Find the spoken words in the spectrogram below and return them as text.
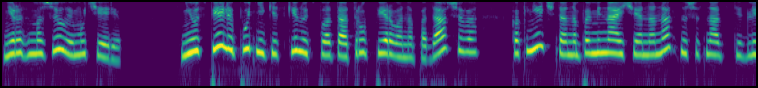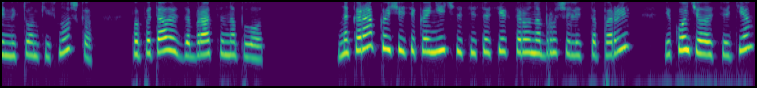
не размозжил ему череп. Не успели путники скинуть с плота труп первого нападавшего, как нечто, напоминающее ананас на шестнадцати длинных тонких ножках, попыталось забраться на плот. На карабкающиеся конечности со всех сторон обрушились топоры, и кончилось все тем,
